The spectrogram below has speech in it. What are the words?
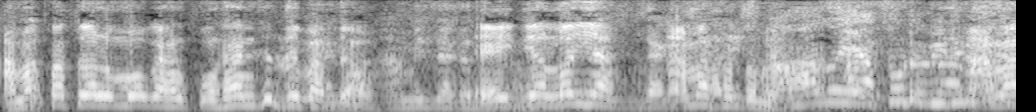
আমার কথা হলো মগ এখন কোনখান দিয়ে দেবার দাও। এই যে লইয়া আমার কথা আমার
